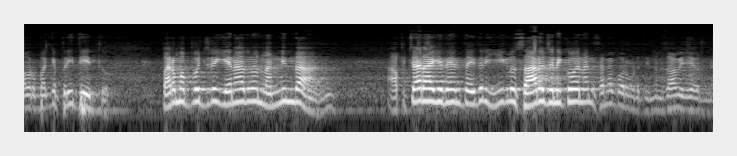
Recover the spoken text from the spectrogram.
ಅವ್ರ ಬಗ್ಗೆ ಪ್ರೀತಿ ಇತ್ತು. ಪರಮ ಪೂಜ್ಯರಿಗೆ ಏನಾದರೂ ನನ್ನಿಂದ ಅಪಚಾರ ಆಗಿದೆ ಅಂತ ಇದ್ರೆ ಈಗಲೂ ಸಾರ್ವಜನಿಕವೇ ನಾನು ಸಮಯ ಕೋರ್ಬಿಡ್ತೀನಿ ನಮ್ಮ ಸ್ವಾಮೀಜಿಯವ್ರನ್ನ.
